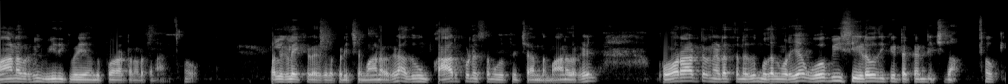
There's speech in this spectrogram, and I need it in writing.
மாணவர்கள் வீதிக்கு வெளியே வந்து போராட்டம் நடத்தினாங்க. பல்கலைக்கழகத்தில் படித்த மாணவர்கள் அதுவும் பார்ப்பன சமூகத்தை சார்ந்த மாணவர்கள் போராட்டம் நடத்தினது முதல் முறையாக ஓபிசி இடஒதுக்கீட்டை கண்டிச்சு தான் ஓகே.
